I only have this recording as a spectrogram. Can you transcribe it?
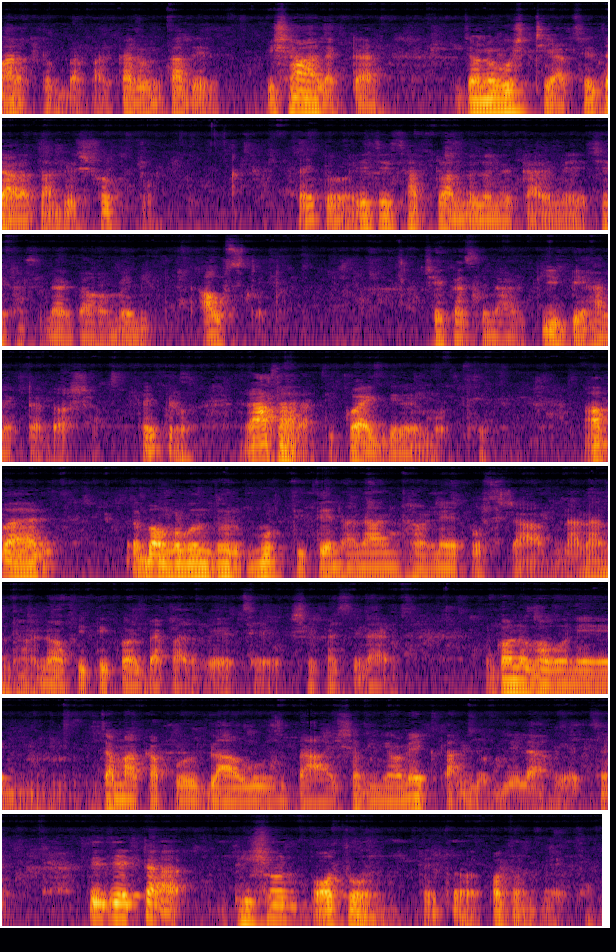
মারাত্মক ব্যাপার, কারণ তাদের বিশাল একটা জনগোষ্ঠী আছে যারা তাদের শত্রু। তাই তো? এই যে ছাত্র আন্দোলনের কারণে শেখ হাসিনার গভর্নমেন্ট আউস্টেড শেখ হাসিনার কি বেহাল একটা দশা, তাই তো? রাতারাতি কয়েকদিনের মধ্যে। আবার বঙ্গবন্ধুর মুক্তিতে নানান ধরনের প্রস্রাব, নানান ধরনের অপ্রীতিকর ব্যাপার হয়েছে। শেখ হাসিনার গণভবনে জামা কাপড় ব্লাউজ, বা এসব নিয়ে অনেক তাণ্ডব লীলা হয়েছে। এই যে একটা ভীষণ পতন, তাই তো? পতন হয়েছে।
